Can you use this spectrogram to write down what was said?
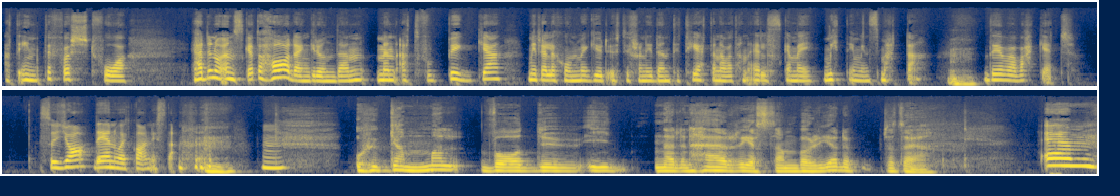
att inte först få jag hade nog önskat att ha den grunden, men att få bygga min relation med Gud utifrån identiteten av att han älskar mig mitt i min smärta. Mm. Det var vackert. Så ja, det är nog ett garnnystan. Mm. mm. Och hur gammal var du i, när den här resan började, så att säga? Um,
